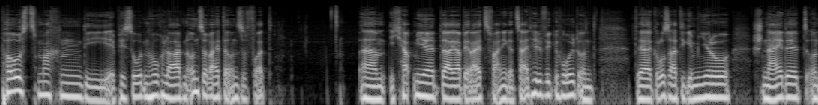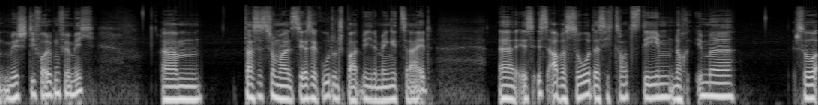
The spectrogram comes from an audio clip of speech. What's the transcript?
Posts machen, die Episoden hochladen und so weiter und so fort. Ähm, ich habe mir da ja bereits vor einiger Zeit Hilfe geholt und der großartige Miro schneidet und mischt die Folgen für mich. Ähm, das ist schon mal sehr, sehr gut und spart mir eine Menge Zeit. Äh, es ist aber so, dass ich trotzdem noch immer so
